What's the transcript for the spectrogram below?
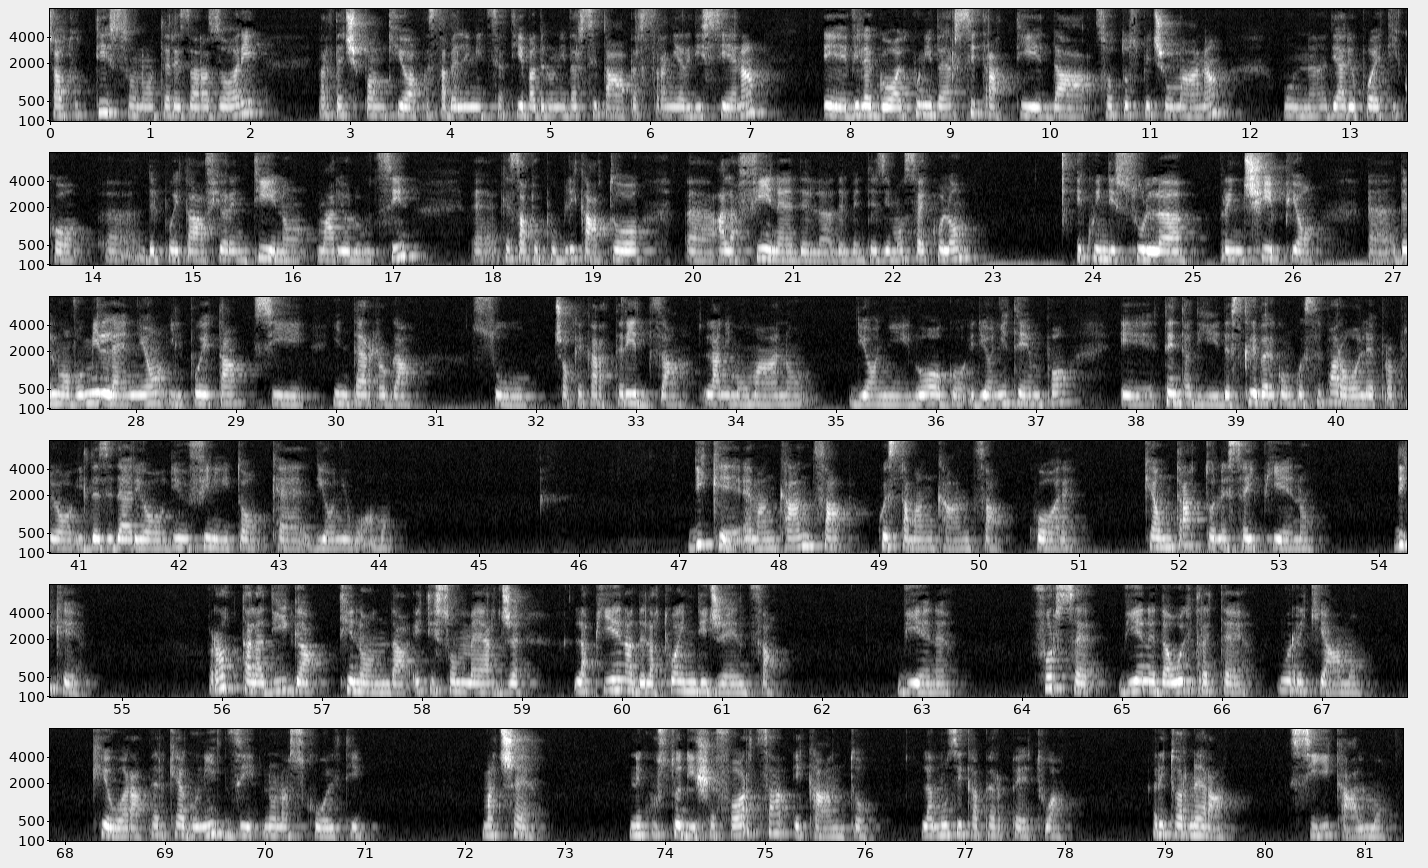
Ciao a tutti, sono Teresa Rasori, partecipo anch'io a questa bella iniziativa dell'Università per Stranieri di Siena e vi leggo alcuni versi tratti da Sottospecie Umana, un diario poetico eh, del poeta fiorentino Mario Luzzi, eh, che è stato pubblicato eh, alla fine del, del XX secolo e quindi sul principio eh, del nuovo millennio il poeta si interroga su ciò che caratterizza l'animo umano di ogni luogo e di ogni tempo e tenta di descrivere con queste parole proprio il desiderio di infinito che è di ogni uomo. Di che è mancanza questa mancanza, cuore, che a un tratto ne sei pieno? Di che? Rotta la diga ti inonda e ti sommerge la piena della tua indigenza. Viene, forse viene da oltre te un richiamo, che ora perché agonizzi non ascolti, ma c'è, ne custodisce forza e canto, la musica perpetua. Ritornerà, sii calmo.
